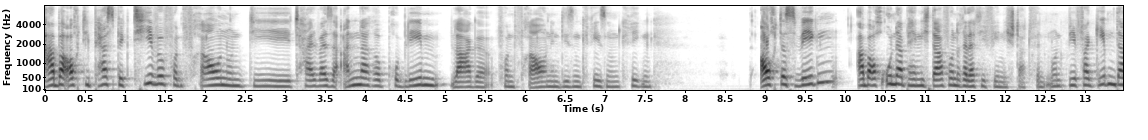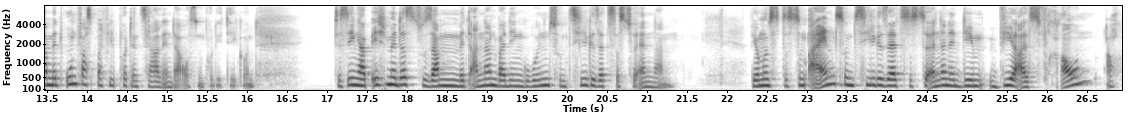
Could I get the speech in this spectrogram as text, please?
aber auch die Perspektive von Frauen und die teilweise andere Problemlage von Frauen in diesen Krisen und Kriegen auch deswegen, aber auch unabhängig davon relativ wenig stattfinden. Und wir vergeben damit unfassbar viel Potenzial in der Außenpolitik. Und deswegen habe ich mir das zusammen mit anderen bei den Grünen zum Ziel gesetzt, das zu ändern. Wir haben uns das zum einen zum Ziel gesetzt, das zu ändern, indem wir als Frauen, auch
